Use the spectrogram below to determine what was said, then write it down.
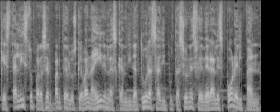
que está listo para ser parte de los que van a ir en las candidaturas a diputaciones federales por el PAN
